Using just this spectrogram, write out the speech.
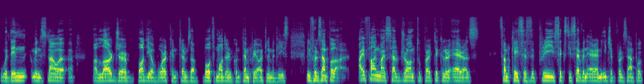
within i mean it's now a, a larger body of work in terms of both modern contemporary art in the middle east. I mean for example i, I find myself drawn to particular eras some cases the pre-67 era in egypt for example.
